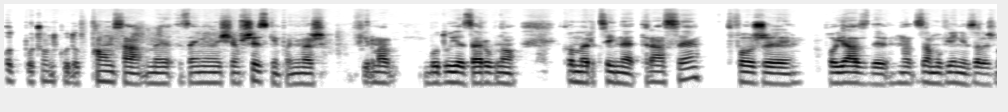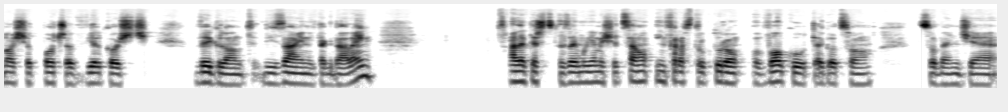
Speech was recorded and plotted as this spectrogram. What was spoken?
Od początku do końca my zajmiemy się wszystkim, ponieważ firma buduje zarówno komercyjne trasy, tworzy pojazdy na zamówienie w zależności od potrzeb, wielkość, wygląd, design i tak dalej, ale też zajmujemy się całą infrastrukturą wokół tego, co, co będzie e,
